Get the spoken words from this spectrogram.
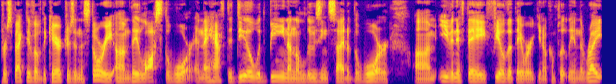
perspective of the characters in the story, um, they lost the war and they have to deal with being on the losing side of the war, um, even if they feel that they were, you know, completely in the right.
